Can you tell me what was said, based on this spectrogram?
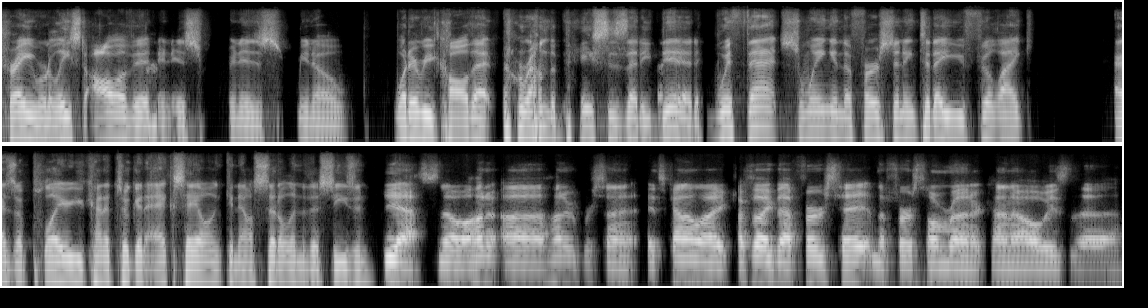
Trey released all of it in his in his you know whatever you call that around the bases that he did. With that swing in the first inning today, you feel like as a player, you kind of took an exhale and can now settle into the season? Yes, no, 100 uh, percent. It's kind of like I feel like that first hit and the first home run are kind of always the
